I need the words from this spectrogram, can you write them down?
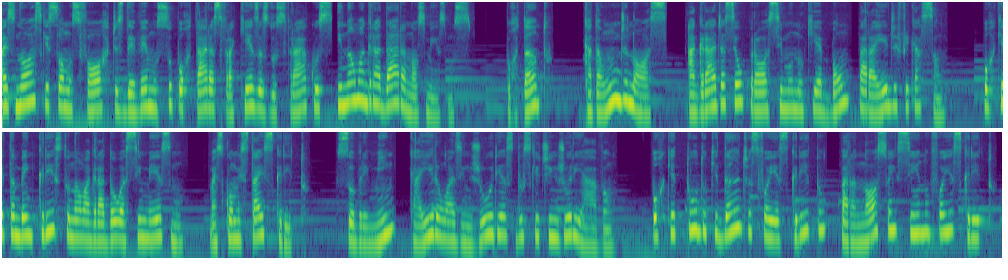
Mas nós que somos fortes devemos suportar as fraquezas dos fracos e não agradar a nós mesmos. Portanto, cada um de nós agrade a seu próximo no que é bom para a edificação. Porque também Cristo não agradou a si mesmo, mas como está escrito: Sobre mim caíram as injúrias dos que te injuriavam. Porque tudo que dantes foi escrito, para nosso ensino foi escrito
